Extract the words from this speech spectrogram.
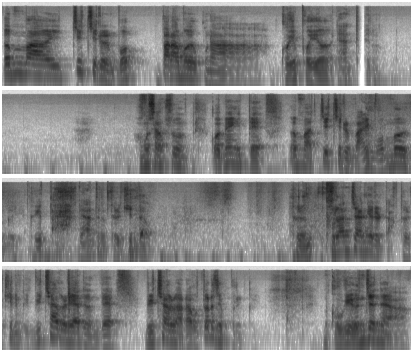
엄마의 찌찌를 못 빨아먹었구나. 그게 보여, 내한테는. 홍상수는 꼬맹이 때 엄마 찌찌를 많이 못 먹은 거예요. 그게 딱 내한테는 들킨다고. 그런 불안장애를 딱 들키는 거예요. 밀착을 해야 되는데 밀착을 안 하고 떨어져 버린 거예요. 그게 언제냐.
